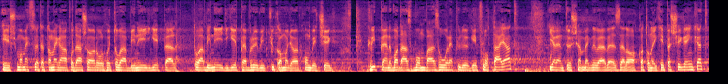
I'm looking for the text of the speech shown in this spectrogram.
és ma megszületett a megállapodás arról, hogy további négy géppel, további négy géppel bővítjük a Magyar Honvédség Grippen vadászbombázó repülőgép flottáját, jelentősen megnövelve ezzel a katonai képességeinket,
